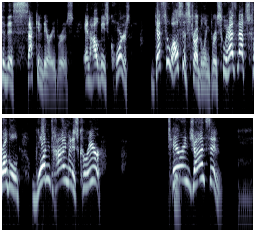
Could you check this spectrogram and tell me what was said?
to this secondary, Bruce, and how these corners. Guess who else is struggling, Bruce? Who has not struggled one time in his career? Taron Johnson. Mm.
